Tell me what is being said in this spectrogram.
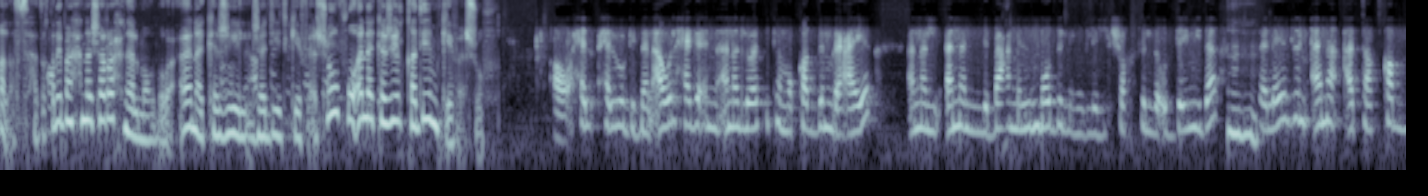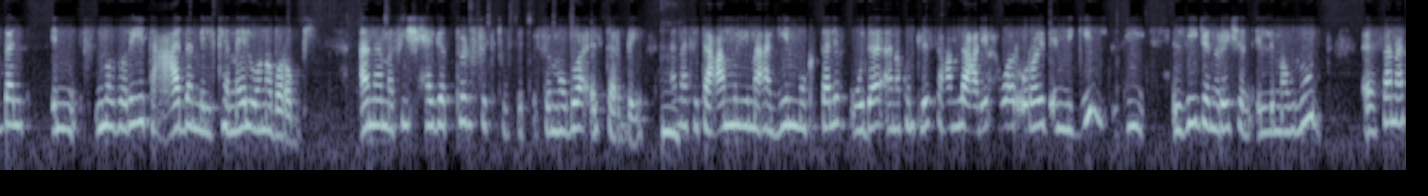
خلاص تقريبا إحنا شرحنا الموضوع. أنا كجيل جديد كيف أشوف وأنا كجيل قديم كيف أشوف؟ آه حلو حلو جدا. أول حاجة إن أنا دلوقتي كمقدم رعاية أنا أنا اللي بعمل modeling للشخص اللي قدامي ده. فلازم أنا أتقبل إن نظرية عدم الكمال وأنا بربي. أنا ما فيش حاجة perfect في موضوع التربية. م. أنا في تعاملي مع جيل مختلف وده أنا كنت لسه عاملة عليه حوار قريب إن جيل زي ال Z generation اللي مولود آه، سنة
